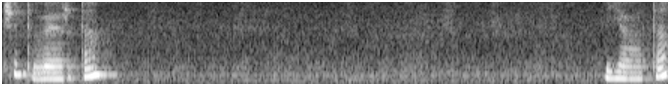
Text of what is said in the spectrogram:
Четверта. П'ята.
